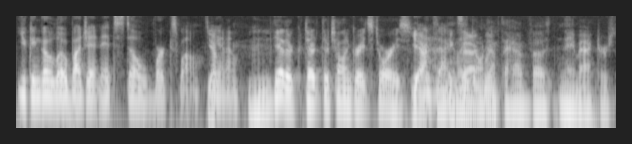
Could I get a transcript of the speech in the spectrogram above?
you can go low budget and it still works well. Yep. You know. Yeah, they're, they're they're telling great stories. Yeah, Exactly. And They don't have to have uh, name actors.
